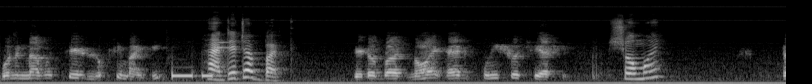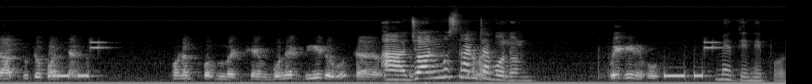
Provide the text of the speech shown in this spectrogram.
বোনের নাম হচ্ছে লক্ষ্মী মাইতি। হ্যাঁ date of birth date of birth নয় এক উনিশশো ছিয়াশি। সময়? রাত দুটো পঞ্চান্ন। বোনের বিয়ে দেবো আহ, জন্মস্থানটা বলুন। মেদিনীপুর। মেদিনীপুর।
